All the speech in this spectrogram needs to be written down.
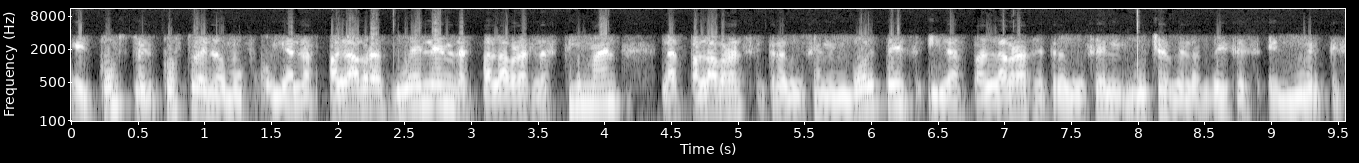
el costo, el costo de la homofobia. Las palabras duelen, las palabras lastiman, las palabras se traducen en golpes y las palabras se traducen muchas de las veces en muertes.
